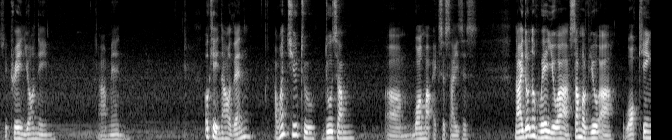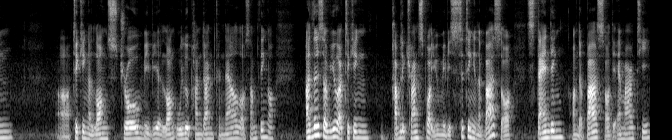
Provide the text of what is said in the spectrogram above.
As we pray in your name. Amen. Okay, now then, I want you to do some um, warm up exercises. Now, I don't know where you are. Some of you are walking, uh, taking a long stroll, maybe along Ulu Pandan Canal or something, or Others of you are taking public transport. You may be sitting in a bus or standing on the bus or the MRT.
